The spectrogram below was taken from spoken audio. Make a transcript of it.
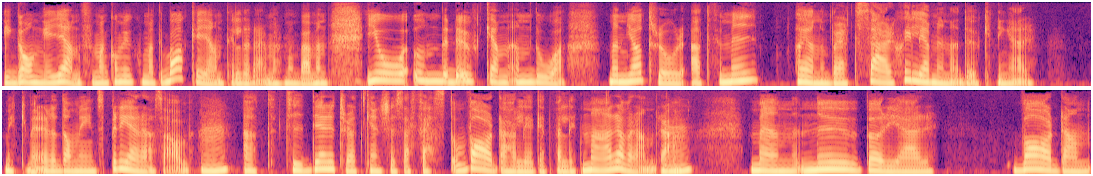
igång igen. För man kommer ju komma tillbaka igen till det där med att man bara, men jo, under duken ändå. Men jag tror att för mig har jag nog börjat särskilja mina dukningar mycket mer, eller de jag inspireras av. Att tidigare tror jag att kanske så fest och vardag har legat väldigt nära varandra. Men nu börjar vardagen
